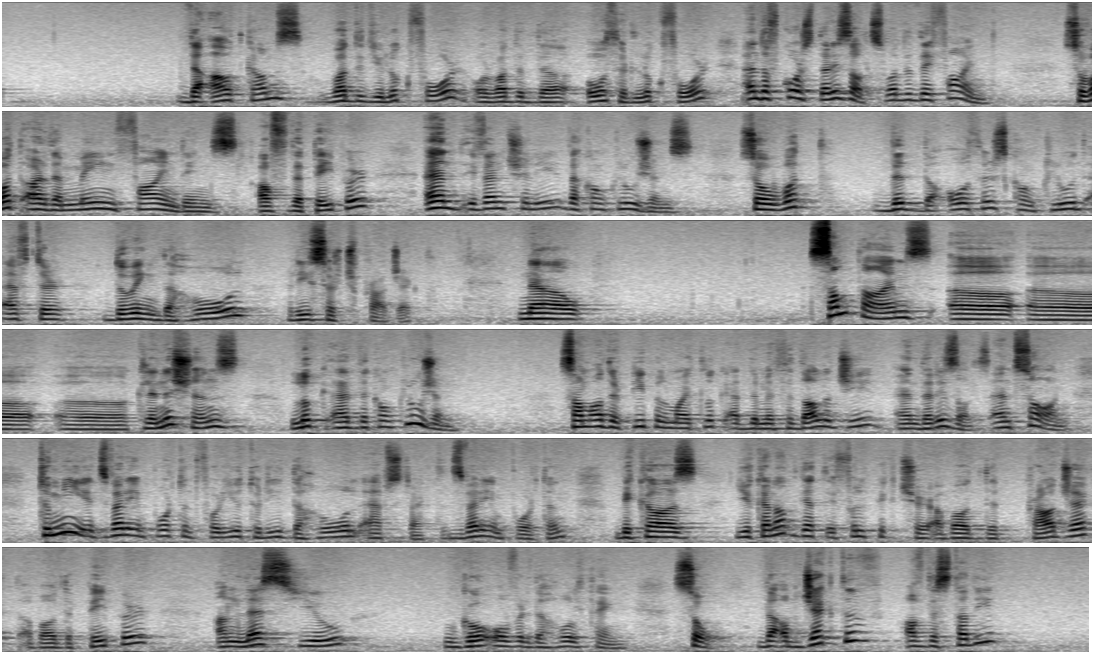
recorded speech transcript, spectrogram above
the outcomes, what did you look for, or what did the author look for, and of course the results, what did they find? So, what are the main findings of the paper, and eventually the conclusions. So, what did the authors conclude after doing the whole research project? Now, sometimes uh, uh, uh, clinicians look at the conclusion. Some other people might look at the methodology and the results, and so on. To me, it's very important for you to read the whole abstract. It's very important because you cannot get a full picture about the project, about the paper, unless you go over the whole thing. So, the objective of the study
